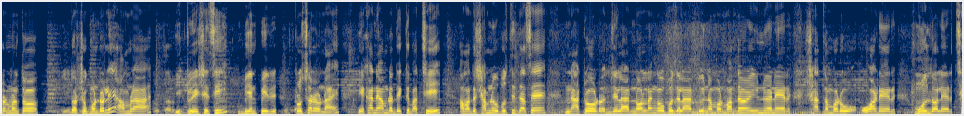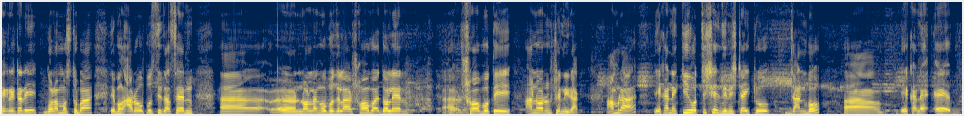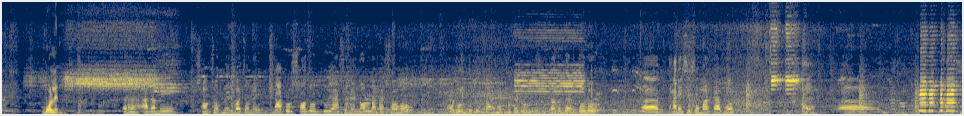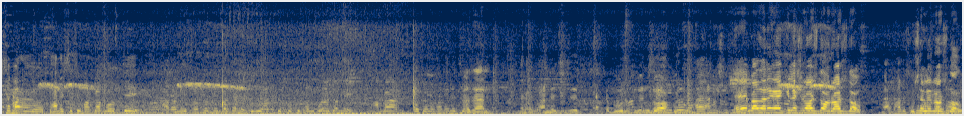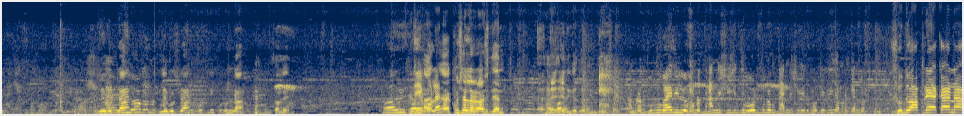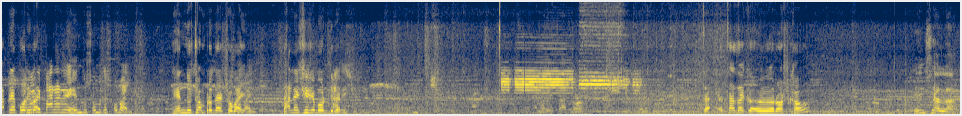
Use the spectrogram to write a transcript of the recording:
সম্মানিত দর্শক মণ্ডলী, আমরা একটু এসেছি বিএনপির প্রচারণায়। এখানে আমরা দেখতে পাচ্ছি, আমাদের সামনে উপস্থিত আছে নাটোর জেলার নলডাঙ্গা উপজেলার দুই নম্বর মাধ্যমিক ইউনিয়নের সাত নম্বর ওয়ার্ডের মূল দলের সেক্রেটারি গোলাম মোস্তফা এবং আরও উপস্থিত আছেন নলডাঙ্গা উপজেলা সমবায় দলের সভাপতি আনোয়ার হোসেন ইরাক। আমরা এখানে কি হচ্ছে সেই জিনিসটা একটু জানব। এখানে বলেন। আগামী সংসদ নির্বাচনে নাটোর সদর দুই আসনে নলডাঙ্গা সহ রঞ্জিত অ্যাডভোকেট রঞ্জিত তাদের দল ধানের শেষে মার্কা ভোট ধানের শেষে ধানের শেষে মার্কা ভোট চেয়ে আগামী সংসদ নির্বাচনে দুই হাতকে শক্তিশালী করার জন্য আমরা প্রচারণা নেমেছি ধানের শীষে একটা ভোট দিবেন দোয়া করবেন। হ্যাঁ। এই বাজারে এক গ্লাস রস দাও রস দাও। হ্যাঁ, কুশালের রস দাও। লেবুটা লেবুটা কোনটা চলে। জি বলেন। এক রস দেন। এদিকে ধরেন দুই side। আমরা দুলু লোক আমরা ধানের শিশিতে ভোট দিলাম ধানের শিশিতে ভোটে দিয়ে আমরা কেন্দ্র শুধু আপনি একা না আপনার পরিবার পাড়ার হিন্দু সমাজে সবাই। হিন্দু সম্প্রদায়ের সবাই। ধানের শীষে ভোট দিবেন। চাচা রস খাও। ইনশাল্লাহ।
